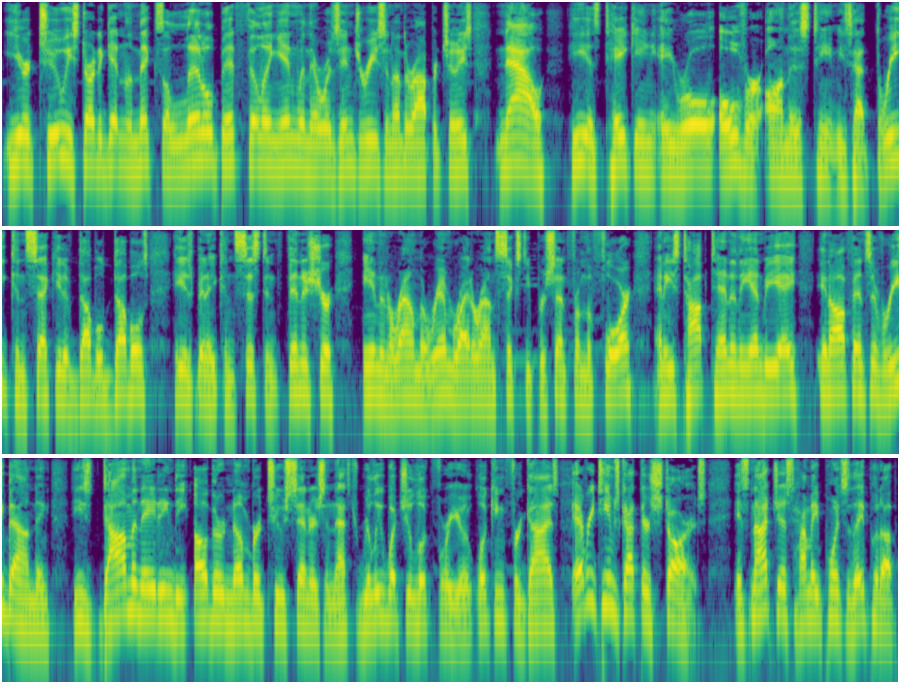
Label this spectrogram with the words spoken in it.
Year two, he started getting the mix a little bit, filling in when there was injuries and other opportunities. Now he is taking a role over on this team. He's had three consecutive double doubles. He has been a consistent finisher in and around the rim, right around 60% from the floor, and he's top 10 in the NBA in offensive rebounding. He's dominating the other number two centers, and that's really what you look for. You're looking for guys. Every team's got their stars. It's not just how many points do they put up,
